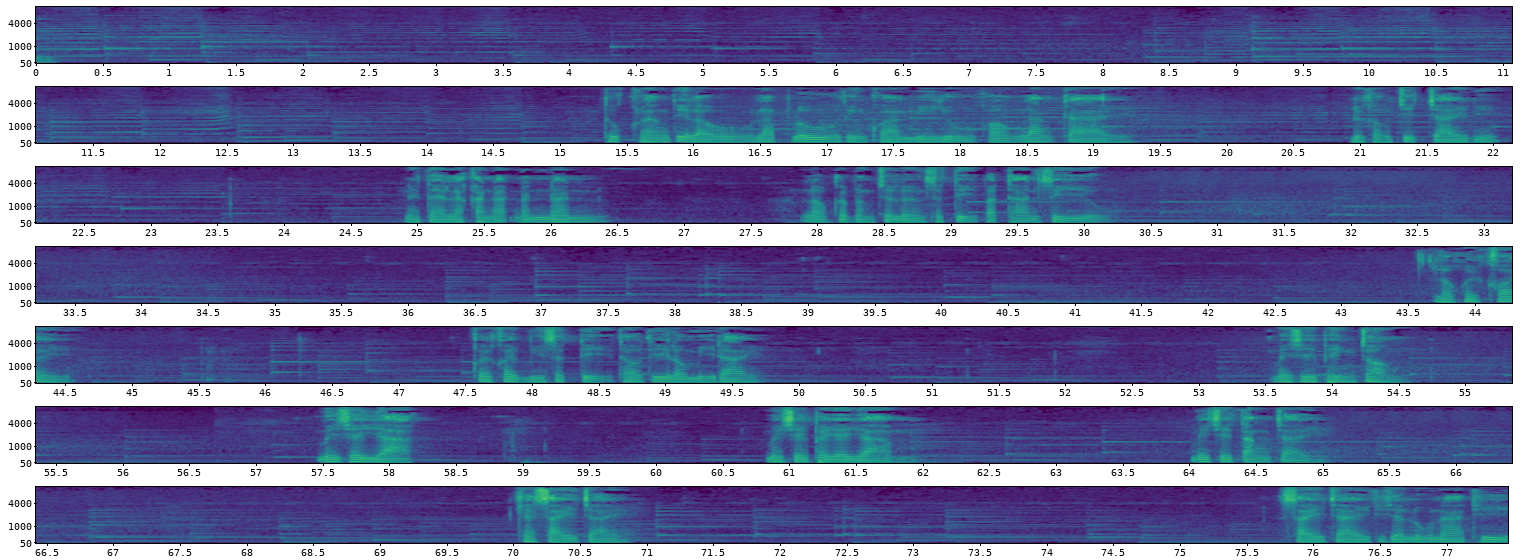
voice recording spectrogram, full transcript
ทุกครั้งที่เรารับรู้ถึงความมีอยู่ของร่างกาย หรือของจิตใจนี้ ในแต่ละขณะนั้น ๆ เรากำลังเจริญสติปัฏฐานสี่อยู่ เราค่อย ๆ ค่อย ๆ มีสติเท่าที่เรามีได้ ไม่ใช่เพ่งจ้อง ไม่ใช่อยาก ไม่ใช่พยายาม ไม่ใช่ตั้งใจ แค่ใส่ใจ ส่ใจที่จะรู้หน้าที่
